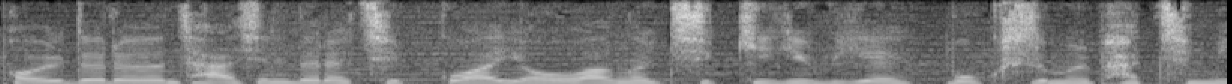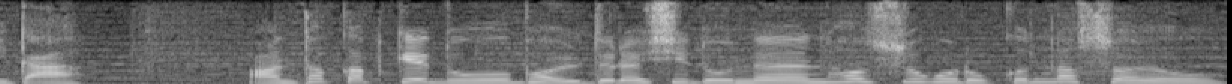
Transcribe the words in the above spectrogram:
벌들은 자신들의 집과 여왕을 지키기 위해 목숨을 바칩니다. 안타깝게도 벌들의 시도는 헛수고로 끝났어요.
